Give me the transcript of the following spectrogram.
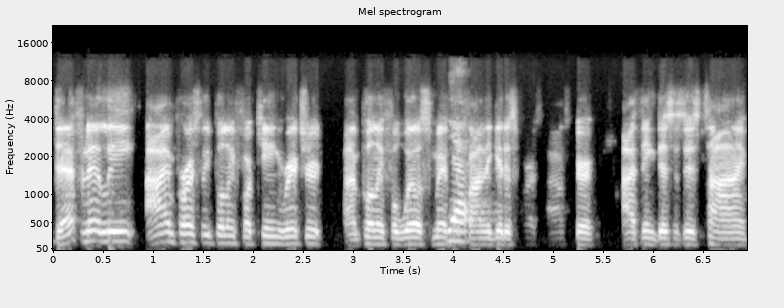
Definitely, I'm personally pulling for King Richard. I'm pulling for Will Smith yeah. to finally get his first Oscar. I think this is his time.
